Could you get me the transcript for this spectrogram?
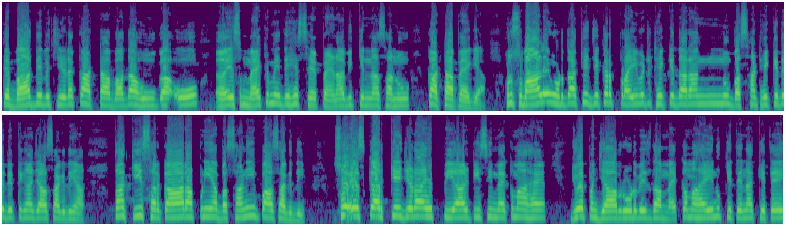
ਤੇ ਬਾਅਦ ਦੇ ਵਿੱਚ ਜਿਹੜਾ ਘਾਟਾ ਵਾਧਾ ਹੋਊਗਾ ਉਹ ਇਸ ਮਹਿਕਮੇ ਦੇ ਹਿੱਸੇ ਪੈਣਾ ਵੀ ਕਿੰਨਾ ਸਾਨੂੰ ਘਾਟਾ ਪੈ ਗਿਆ। ਹੁਣ ਸਵਾਲ ਇਹ ਉੱਠਦਾ ਕਿ ਜੇਕਰ ਪ੍ਰਾਈਵੇਟ ਠੇਕੇਦਾਰਾਂ ਨੂੰ ਬੱਸਾਂ ਠੇਕੇ ਤੇ ਦਿੱਤੀਆਂ ਜਾ ਸਕਦੀਆਂ, ਤਾਂ ਕੀ ਸਰਕਾਰ ਆਪਣੀਆਂ ਬੱਸਾਂ ਨਹੀਂ ਪਾ ਸਕਦੀ? ਸੋ ਇਸ ਕਰਕੇ ਜਿਹੜਾ ਇਹ ਪੀਆਰਟੀਸੀ ਮਹਿਕਮਾ ਹੈ ਜੋ ਇਹ ਪੰਜਾਬ ਰੋਡਵੇਜ਼ ਦਾ ਮਹਿਕਮਾ ਹੈ ਇਹਨੂੰ ਕਿਤੇ ਨਾ ਕਿਤੇ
